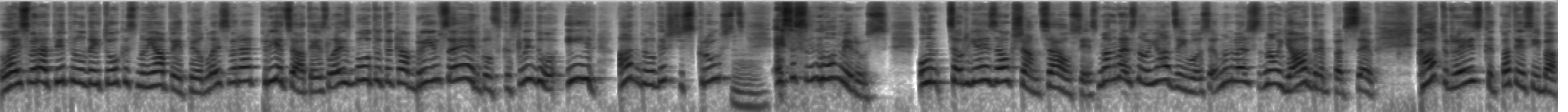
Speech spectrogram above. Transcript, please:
lai es varētu piepildīt to, kas man jāpiepilda, lai es varētu priecāties, lai es būtu kā brīvs ērglis, kas lido, ir atbildi ir šis krusts. Mm. Es esmu nomirusi un caur jēzu augšām cēlusies. Man vairs nav jādzīvo sev, man vairs nav jādreb par sevi. Katru reizi, kad patiesībā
